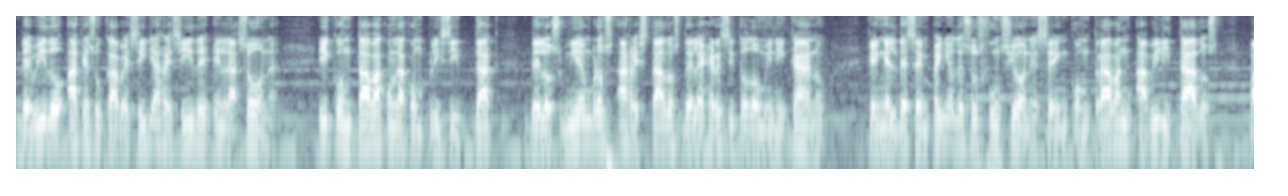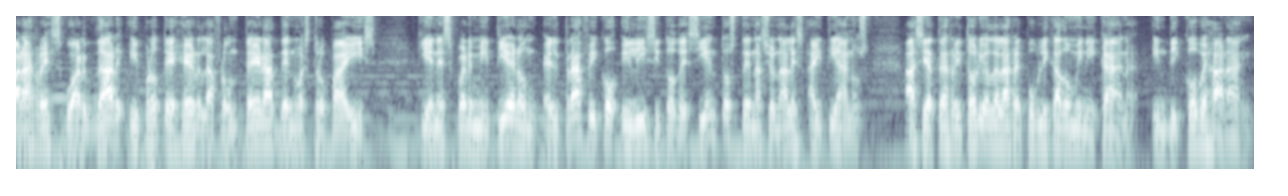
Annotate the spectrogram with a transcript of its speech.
debido a que su cabecilla reside en la zona y contaba con la complicidad de los miembros arrestados del ejército dominicano que en el desempeño de sus funciones se encontraban habilitados para resguardar y proteger la frontera de nuestro país, quienes permitieron el tráfico ilícito de cientos de nacionales haitianos hacia territorio de la República Dominicana, indicó Bejarán.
